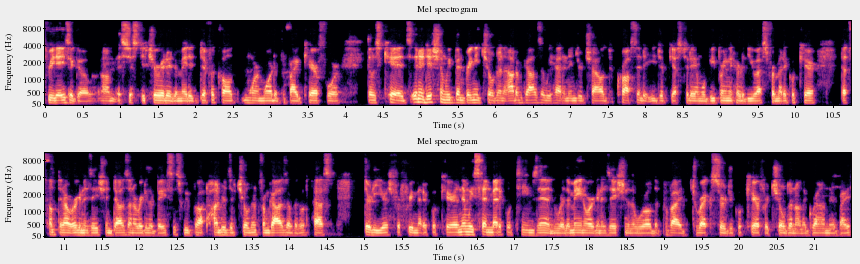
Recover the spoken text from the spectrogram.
three days ago. Um, it's just deteriorated and made it difficult more and more to provide care for those kids. In addition, we've been bringing children out of Gaza. We had an injured child cross into Egypt yesterday, and we'll be bringing her to the U.S. for medical care. That's something our organization does on a regular basis. We brought hundreds of children from Gaza over the past 30 years for free medical care. And then we send medical teams in. We're the main organization in the world that provides direct surgical care for children on the ground there by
